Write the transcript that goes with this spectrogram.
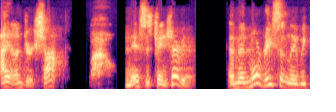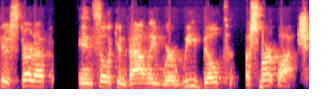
I undershot. Wow. And this has changed everything. And then more recently, we did a startup in Silicon Valley where we built a smartwatch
